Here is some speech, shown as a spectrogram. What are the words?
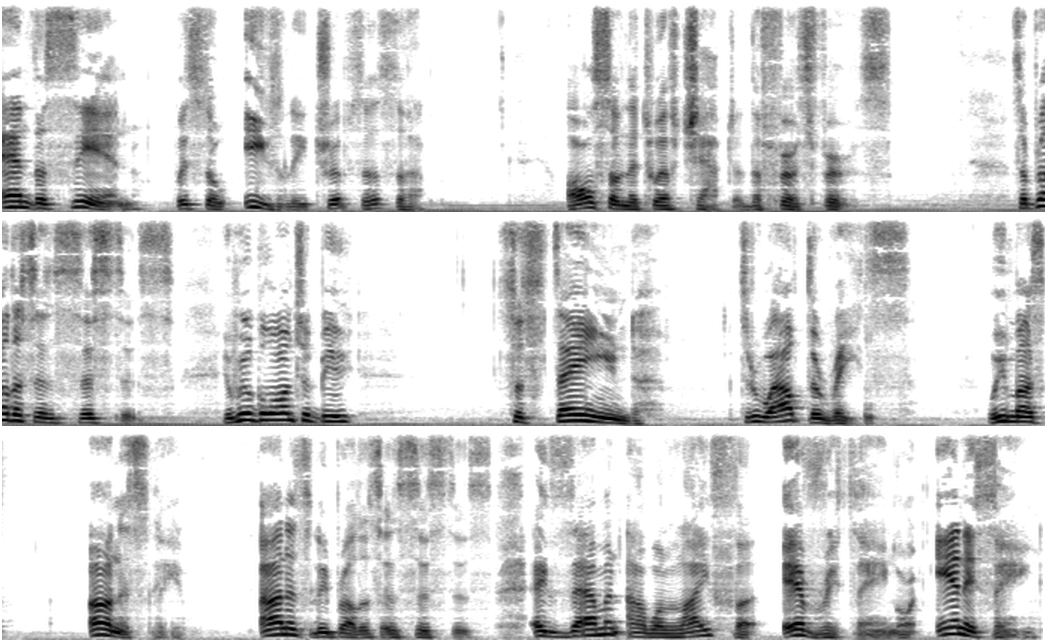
and the sin which so easily trips us up. Also in the 12th chapter, the first verse. So, brothers and sisters, if we're going to be sustained throughout the race, we must honestly, honestly, brothers and sisters, examine our life for everything or anything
